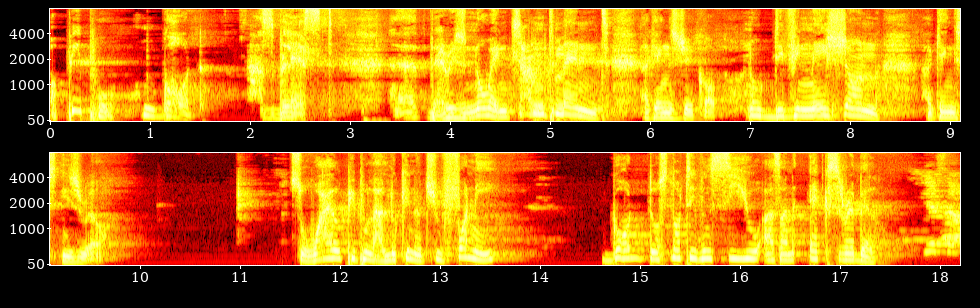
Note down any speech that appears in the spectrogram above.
a people whom God has blessed? Uh, there is no enchantment against Jacob, no divination against Israel. So while people are looking at you funny, God does not even see you as an ex rebel. Yes, sir.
